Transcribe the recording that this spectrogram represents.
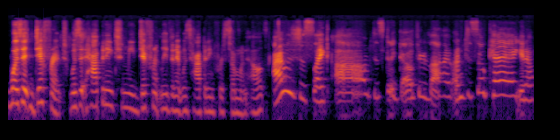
was it different? Was it happening to me differently than it was happening for someone else? I was just like, oh, I'm just gonna go through life. I'm just okay, you know.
